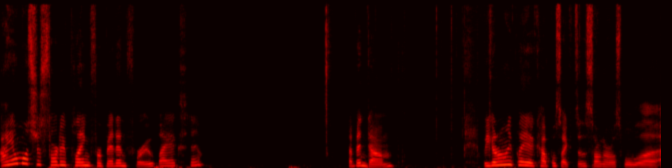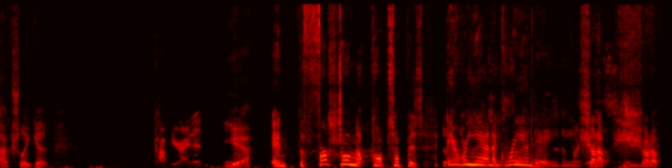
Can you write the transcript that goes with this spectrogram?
I almost just started playing Forbidden Fruit by accident. I've been dumb. But you can only play a couple seconds of the song, or else we'll uh, actually get. Copyrighted. Yeah. And the first song that pops up is Ariana Grande. Shut up. Shut up.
